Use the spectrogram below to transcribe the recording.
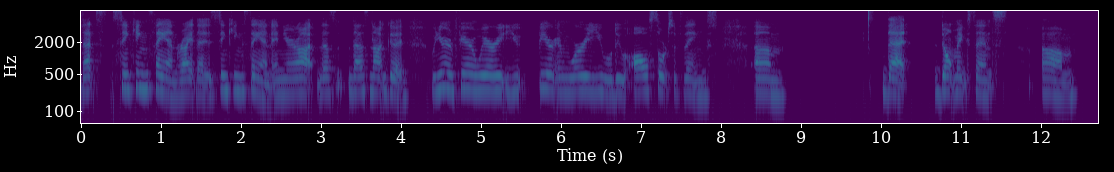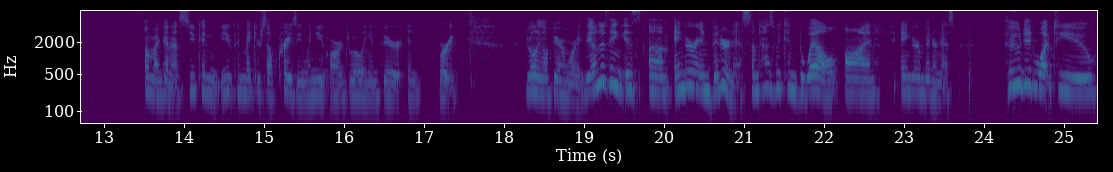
That's sinking sand, right? That is sinking sand, and you're not. That's that's not good. When you're in fear and worry, you fear and worry, you will do all sorts of things um, that don't make sense. Um, oh my goodness, you can you can make yourself crazy when you are dwelling in fear and worry dwelling on fear and worry. The other thing is um, anger and bitterness. Sometimes we can dwell on anger and bitterness. Who did what to you,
